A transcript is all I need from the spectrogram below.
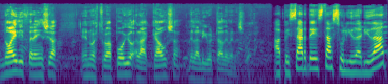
no hay diferencia en nuestro apoyo a la causa de la libertad de Venezuela. A pesar de esta solidaridad,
